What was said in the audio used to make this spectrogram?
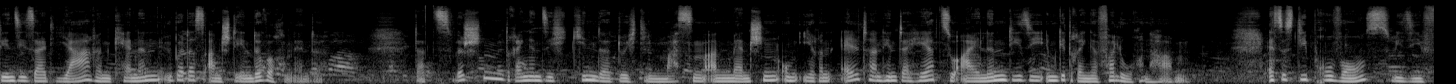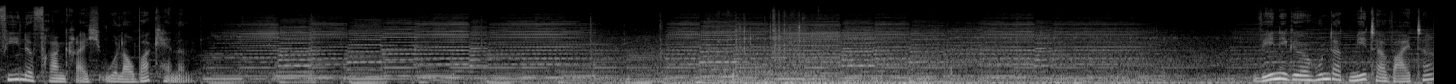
den sie seit Jahren kennen, über das anstehende Wochenende. Dazwischen drängen sich Kinder durch die Massen an Menschen, um ihren Eltern hinterherzueilen, die sie im Gedränge verloren haben. Es ist die Provence, wie sie viele Frankreich-Urlauber kennen. Wenige hundert Meter weiter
